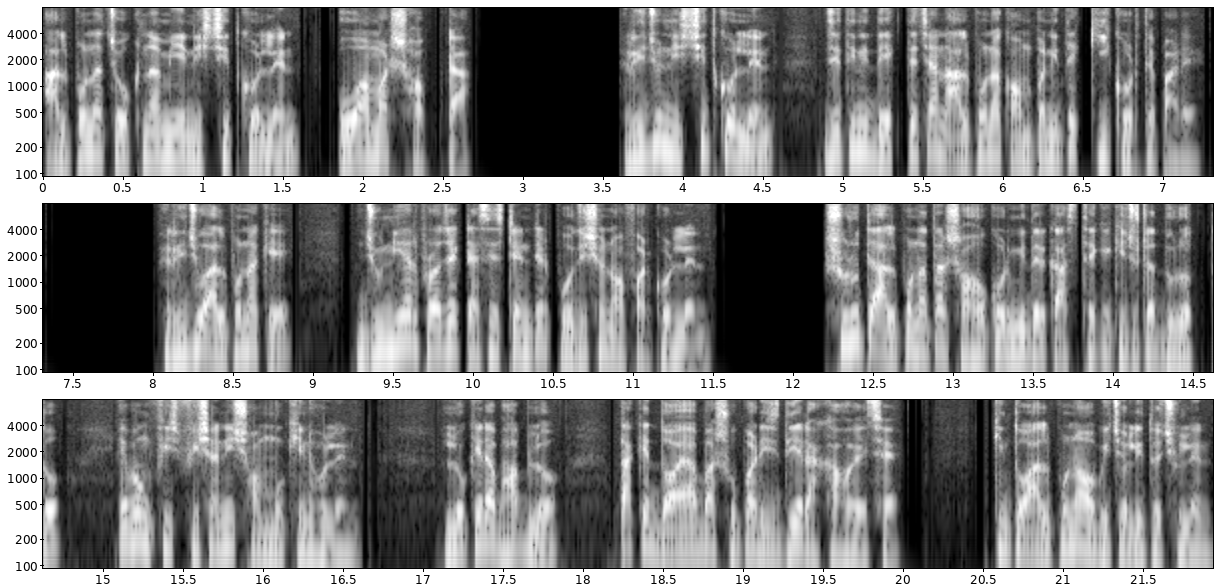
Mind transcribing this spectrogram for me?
আলপনা চোখ নামিয়ে নিশ্চিত করলেন, ও আমার সবটা। রিজু নিশ্চিত করলেন যে তিনি দেখতে চান আলপনা কোম্পানিতে কি করতে পারে। রিজু আলপনাকে জুনিয়র প্রজেক্ট অ্যাসিস্ট্যান্টের পজিশন অফার করলেন। শুরুতে আলপনা তার সহকর্মীদের কাছ থেকে কিছুটা দূরত্ব এবং ফিসফিসানি সম্মুখীন হলেন। লোকেরা ভাবল, তাকে দয়া বা সুপারিশ দিয়ে রাখা হয়েছে। কিন্তু আলপনা অবিচলিত ছিলেন।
